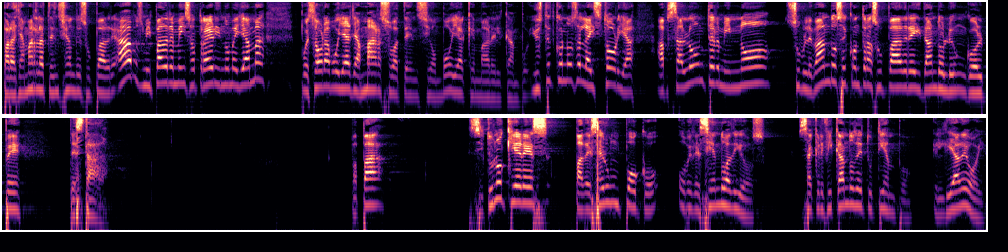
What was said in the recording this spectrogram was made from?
para llamar la atención de su padre. Ah, pues mi padre me hizo traer y no me llama, pues ahora voy a llamar su atención, voy a quemar el campo. Y usted conoce la historia, Absalón terminó sublevándose contra su padre y dándole un golpe de estado. Papá, si tú no quieres padecer un poco obedeciendo a Dios, sacrificando de tu tiempo el día de hoy,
